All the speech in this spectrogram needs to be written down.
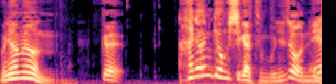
왜냐하면 그 한현경 씨 같은 분이죠, 언니가.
